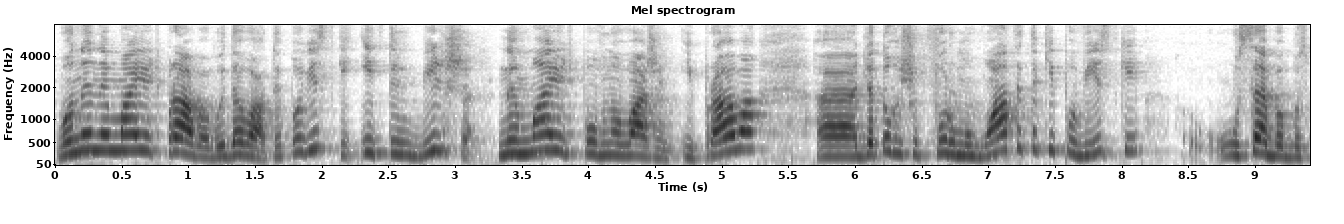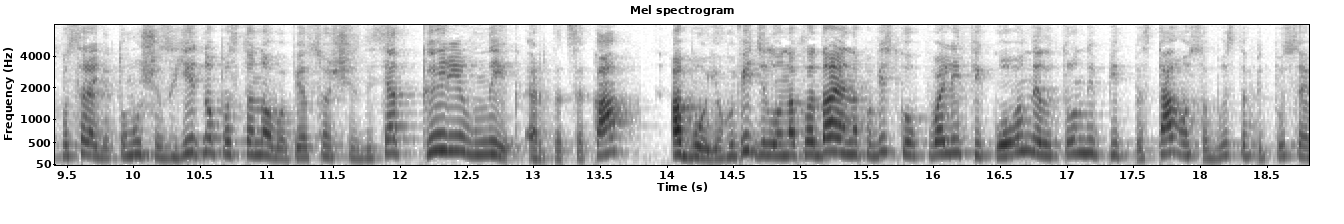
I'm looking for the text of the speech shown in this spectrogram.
Вони не мають права видавати повістки і тим більше не мають повноважень і права е, для того, щоб формувати такі повістки у себе безпосередньо, тому що згідно постанови 560 керівник РТЦК або його відділу накладає на повістку кваліфікований електронний підпис та особисто підписує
